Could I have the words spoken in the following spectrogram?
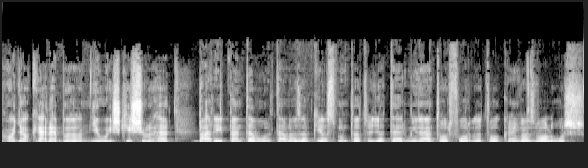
hogy akár ebből jó is kisülhet. Bár éppen te voltál az, aki azt mondta, hogy a Terminátor forgatókönyv az valós?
